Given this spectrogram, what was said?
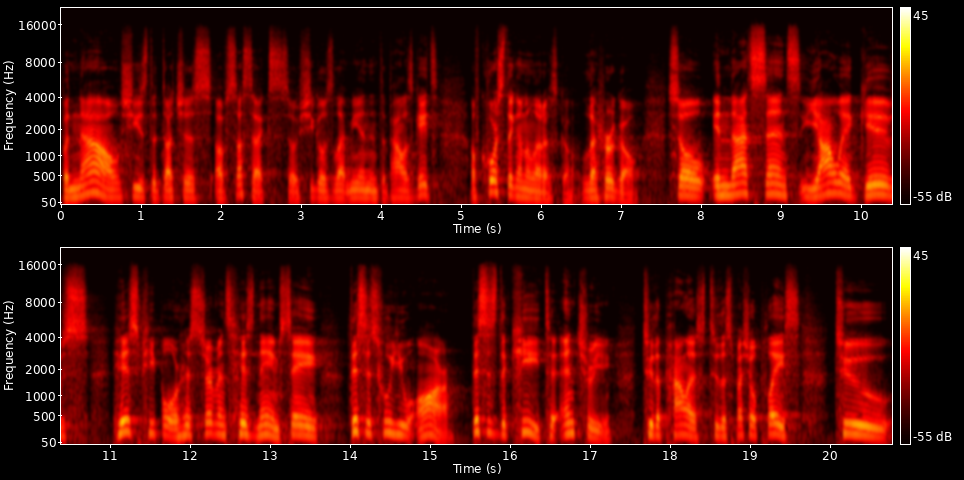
But now she's the Duchess of Sussex. So if she goes, Let me in into palace gates, of course they're going to let us go, let her go. So in that sense, Yahweh gives his people or his servants his name, say, This is who you are. This is the key to entry to the palace, to the special place, to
